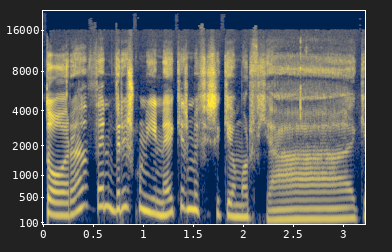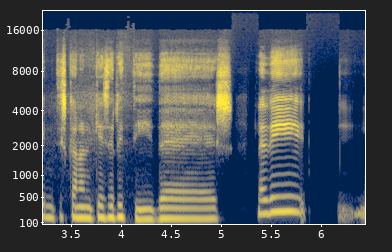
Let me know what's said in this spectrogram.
Τώρα δεν βρίσκουν γυναίκες με φυσική ομορφιά και με τις κανονικές ρητίδες. Δηλαδή, η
